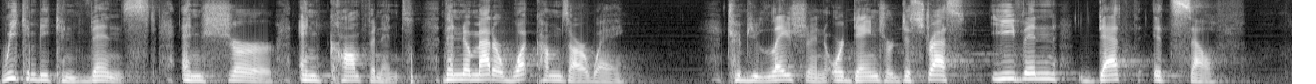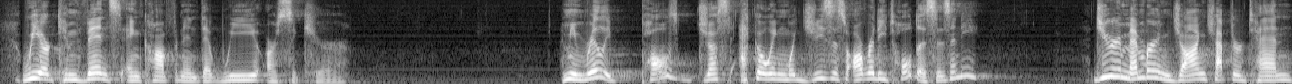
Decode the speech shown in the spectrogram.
we can be convinced and sure and confident that no matter what comes our way tribulation or danger, distress, even death itself we are convinced and confident that we are secure. I mean, really, Paul's just echoing what Jesus already told us, isn't he? Do you remember in John chapter 10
